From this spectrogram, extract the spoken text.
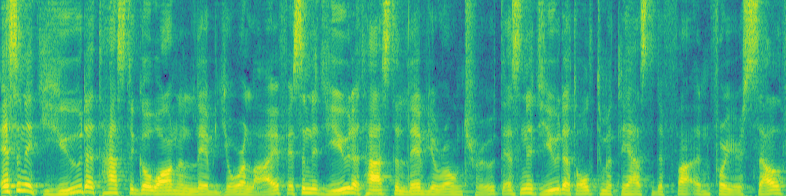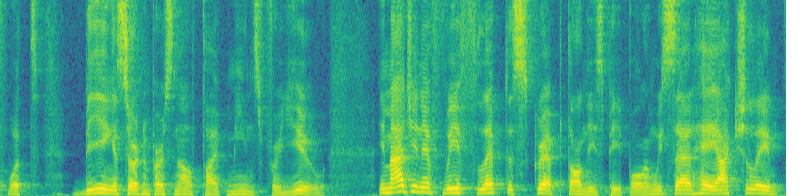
Isn't it you that has to go on and live your life? Isn't it you that has to live your own truth? Isn't it you that ultimately has to define for yourself what being a certain personality type means for you? Imagine if we flipped the script on these people and we said, hey, actually,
